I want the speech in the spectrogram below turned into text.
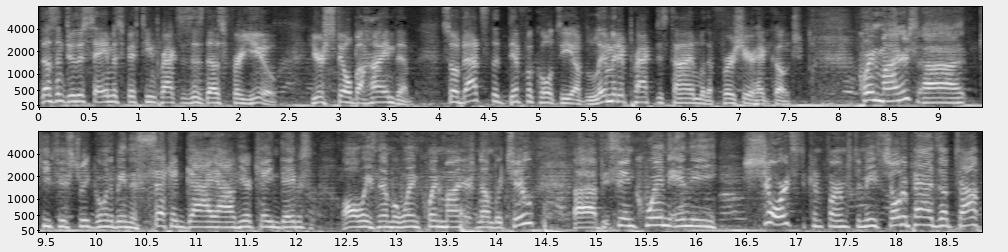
doesn't do the same as 15 practices does for you. You're still behind them. So that's the difficulty of limited practice time with a first year head coach. Quinn Meinerz uh, keeps his streak going to being the second guy out here. Kaden Davis always number one. Quinn Meinerz number two. Uh, seeing Quinn in the shorts confirms to me shoulder pads up top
